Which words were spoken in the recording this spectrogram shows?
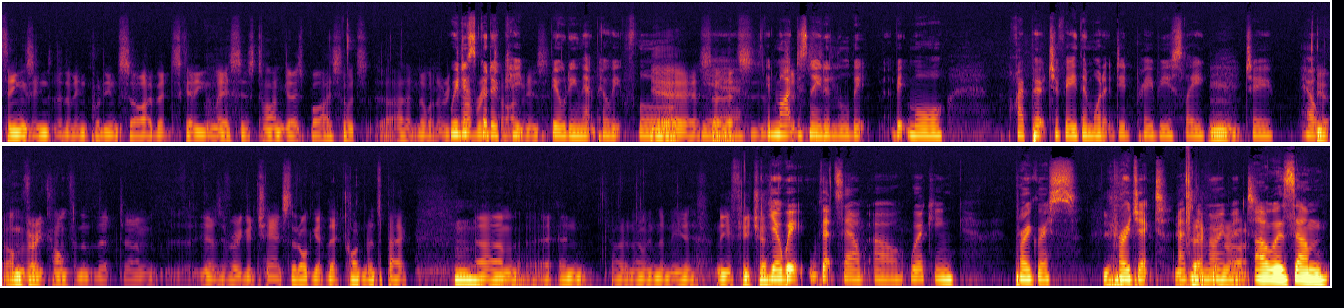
things in, that have been put inside, but it's getting less as time goes by. So it's I don't know what the recovery time is. We just got to keep is. building that pelvic floor. Yeah, so that's, it might just need a little bit, a bit more hypertrophy than what it did previously Mm. to help. Yeah, I'm very confident that um, you know, there's a very good chance that I'll get that confidence back, Mm. um, and I don't know in the near near future. Yeah, we that's our, our working progress Yeah, project at the exactly right. moment. I was um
